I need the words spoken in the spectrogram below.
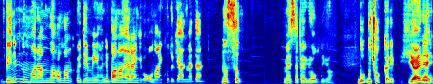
benim numaramla alan ödemeyi hani bana herhangi bir onay kodu gelmeden nasıl MSP yolluyor? Bu, bu çok garip. Yani, Yani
